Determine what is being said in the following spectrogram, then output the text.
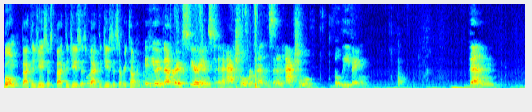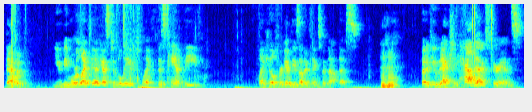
boom, back to Jesus, back to Jesus, well, back to Jesus every time. If you had never experienced an actual repentance and an actual believing, then that would you'd be more likely, I guess, to believe like this can't be like he'll forgive these other things, but not this. Mm-hmm. But if you would actually have that experience,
